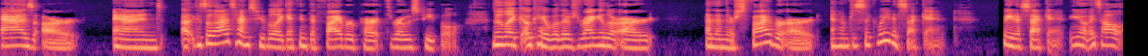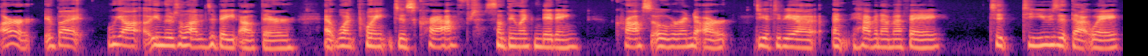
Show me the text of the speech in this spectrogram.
as art and because uh, a lot of times people like i think the fiber part throws people they're like okay well there's regular art and then there's fiber art and i'm just like wait a second. Wait a second. You know it's all art. But we all I mean, there's a lot of debate out there. At one point does craft something like knitting cross over into art? Do you have to be a, have an mfa to to use it that way?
